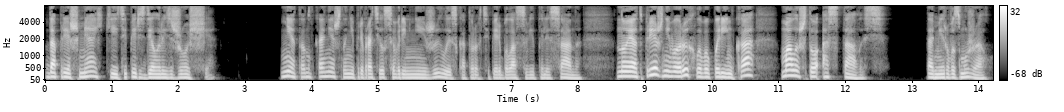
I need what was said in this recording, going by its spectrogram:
допреж мягкие, теперь сделались жестче. Нет, он, конечно, не превратился в ремни и жилы, из которых теперь была свита Лисана, но и от прежнего рыхлого паренька — мало что осталось. Тамир возмужал.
